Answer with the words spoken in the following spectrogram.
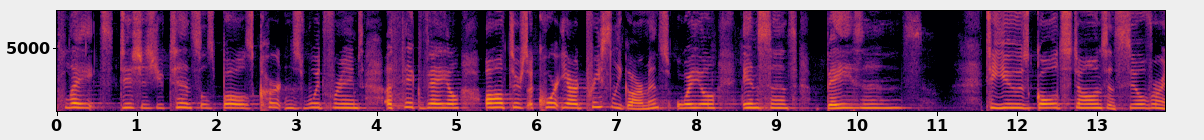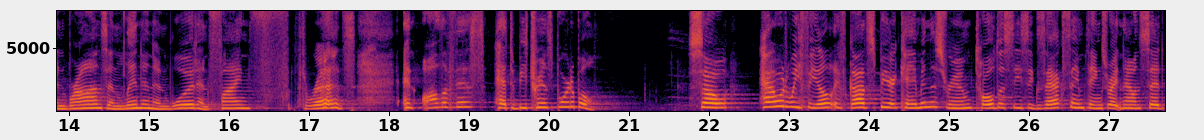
plates, dishes, utensils, bowls, curtains, wood frames, a thick veil, altars, a courtyard, priestly garments, oil, incense, basins. To use gold stones and silver and bronze and linen and wood and fine threads. And all of this had to be transportable. So how would we feel if God's Spirit came in this room, told us these exact same things right now, and said,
